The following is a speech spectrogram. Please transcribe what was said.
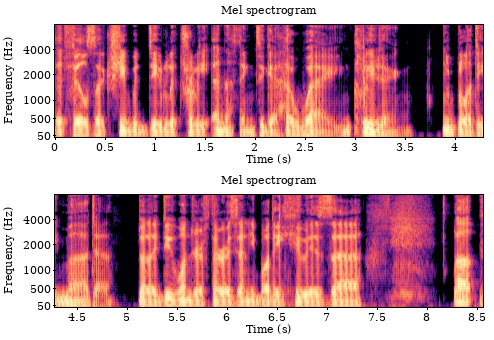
it feels like she would do literally anything to get her way, including bloody murder. But I do wonder if there is anybody who is uh, up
